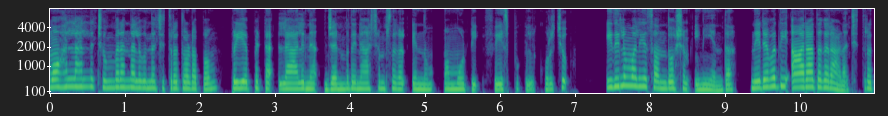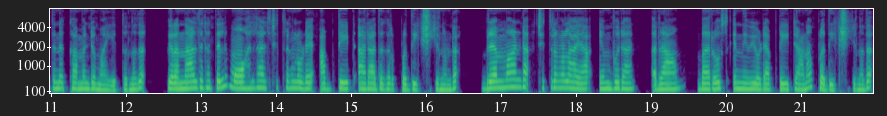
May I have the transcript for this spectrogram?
മോഹൻലാലിന് ചുംബനം നൽകുന്ന ചിത്രത്തോടൊപ്പം പ്രിയപ്പെട്ട ലാലിന് ജന്മദിനാശംസകൾ എന്നും മമ്മൂട്ടി ഫേസ്ബുക്കിൽ കുറിച്ചു. ഇതിലും വലിയ സന്തോഷം ഇനിയെന്ത്? നിരവധി ആരാധകരാണ് ചിത്രത്തിന് കമന്റുമായി എത്തുന്നത്. പിറന്നാൾ ദിനത്തിൽ മോഹൻലാൽ ചിത്രങ്ങളുടെ അപ്ഡേറ്റ് ആരാധകർ പ്രതീക്ഷിക്കുന്നുണ്ട്. ബ്രഹ്മാണ്ഡ ചിത്രങ്ങളായ എമ്പുരാൻ റാം ബറോസ് എന്നിവയുടെ അപ്ഡേറ്റ് ആണ് പ്രതീക്ഷിക്കുന്നത്.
